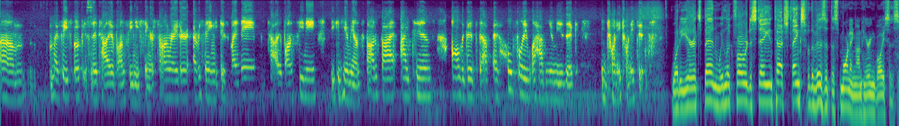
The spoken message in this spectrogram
Um, my Facebook is Natalia Bonfini, singer songwriter. Everything is my name, Natalia Bonfini. You can hear me on Spotify, iTunes, all the good stuff, and hopefully we'll have new music in 2022. What a year it's been. We look forward to staying in touch. Thanks for the visit this morning on Hearing Voices.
